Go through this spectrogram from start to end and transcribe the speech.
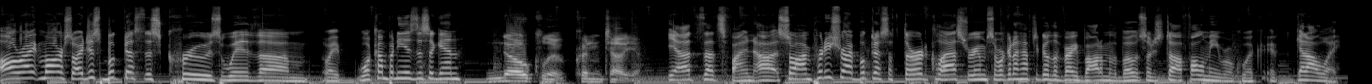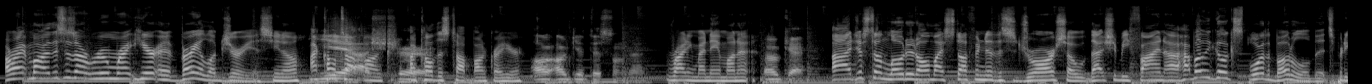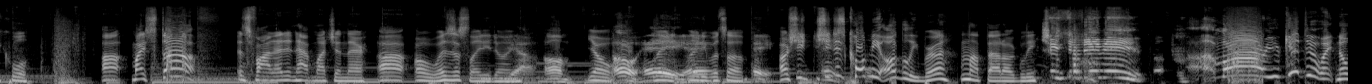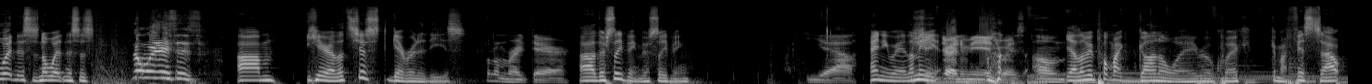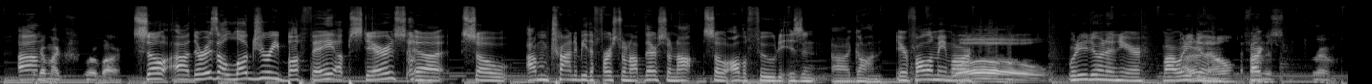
All right, Mar. So I just booked us this cruise with um. Wait, what company is this again? No clue. Couldn't tell you. Yeah, that's that's fine. Uh, so I'm pretty sure I booked us a third class room, so we're gonna have to go to the very bottom of the boat. So just uh, follow me real quick. Uh, Get out of the way. All right, Mar. This is our room right here. Uh, very luxurious, you know. I call Yeah, top bunk. I call this top bunk right here. I'll, I'll get this one then. Writing my name on it. Okay. I just unloaded all my stuff into this drawer, so that should be fine. Uh, how about we go explore the boat a little bit? It's pretty cool. Uh, my stuff! It's fine. I didn't have much in there. Uh, oh, what is this lady doing? Yeah. Um. Yo. Oh, hey, Lady, lady what's up? hey. Oh, she she Hey. just called me ugly, bruh. I'm not that ugly. She's me. Uh, Mar, you can't do it. Wait, no witnesses, no witnesses. No witnesses. Um, here, let's just get rid of these. Put them right there. Uh, they're sleeping. They're sleeping. Yeah. Anyway, let she me. threatened me anyways. Um. Yeah, let me put my gun away real quick. Get my fists out. I got Um, my crowbar. so uh, there is a luxury buffet upstairs. Uh, so I'm trying to be the first one up there, so not so all the food isn't uh gone. Here, follow me, Mar. Whoa. What are you doing in here, Mar? What are I you don't doing? know. I found this room.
